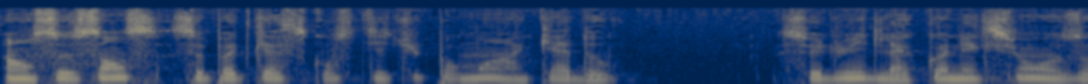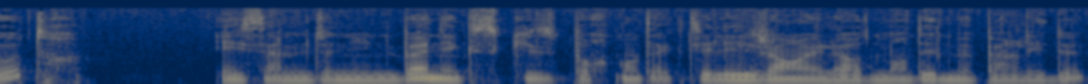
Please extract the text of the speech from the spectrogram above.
En ce sens, ce podcast constitue pour moi un cadeau, celui de la connexion aux autres, et ça me donne une bonne excuse pour contacter les gens et leur demander de me parler d'eux,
